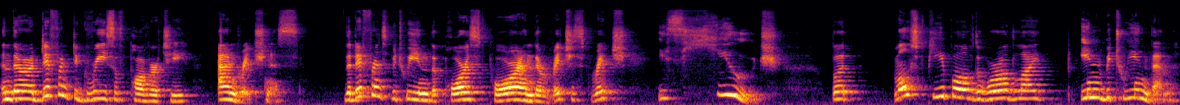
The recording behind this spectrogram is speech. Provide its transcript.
and there are different degrees of poverty and richness. The difference between the poorest poor and the richest rich is huge, but most people of the world lie in between them.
